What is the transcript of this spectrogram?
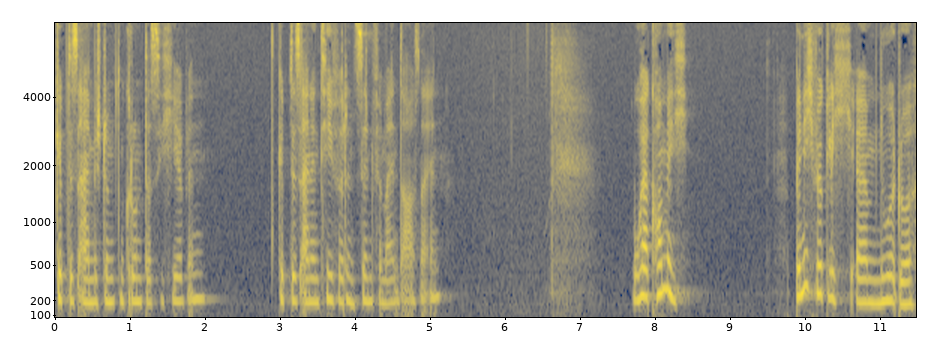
Gibt es einen bestimmten Grund, dass ich hier bin? Gibt es einen tieferen Sinn für mein Dasein? Woher komme ich? Bin ich wirklich ähm, nur durch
